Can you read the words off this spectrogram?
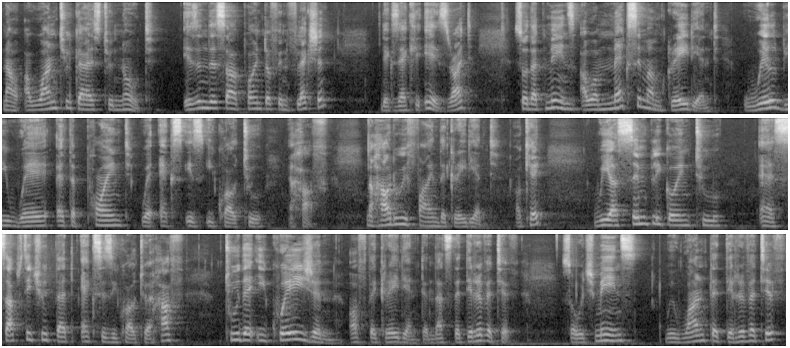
Now, I want you guys to note, isn't this our point of inflection? Exactly is, right? So that means our maximum gradient will be where at the point where x is equal to a half. Now, how do we find the gradient? Okay, we are simply going to uh, substitute that x is equal to a half to the equation of the gradient, and that's the derivative. So which means we want the derivative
